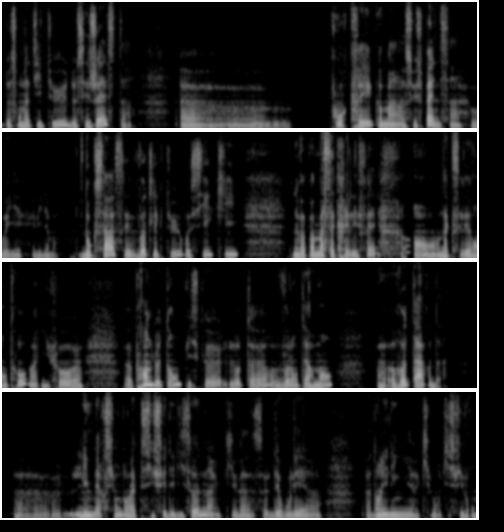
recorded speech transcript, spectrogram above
de son attitude, de ses gestes, euh, pour créer comme un suspense, hein, vous voyez, évidemment. Donc ça, c'est votre lecture aussi qui ne va pas massacrer les faits en accélérant trop. Hein. Il faut euh, prendre le temps puisque l'auteur volontairement retarde l'immersion dans la psyché d'Edison qui va se dérouler euh, dans les lignes qui, qui suivront.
